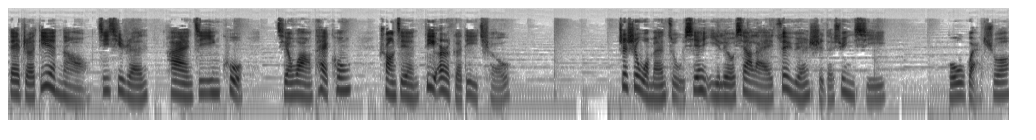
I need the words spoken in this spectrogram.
带着电脑、机器人和基因库前往太空，创建第二个地球。这是我们祖先遗留下来最原始的讯息。博物馆说。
